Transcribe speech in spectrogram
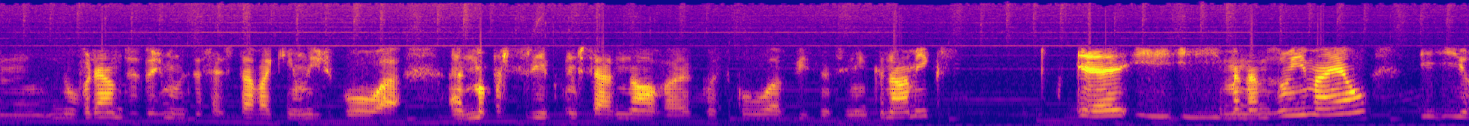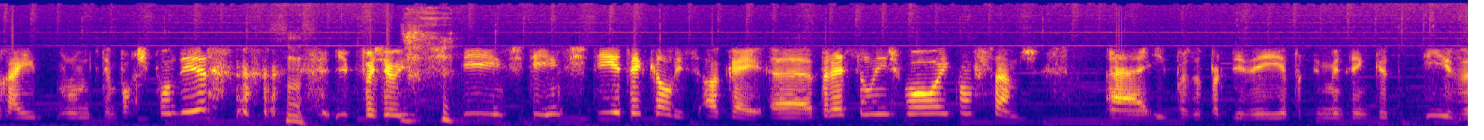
um, no verão de 2017, estava aqui em Lisboa, numa parceria com a Universidade Nova, com a School of Business and Economics, e, e mandamos um e-mail e, e o rei demorou muito tempo a responder. e depois eu insisti, insisti, insisti, até que ele disse: Ok, uh, aparece em Lisboa e conversamos. Uh, e depois, a partir daí, a partir do momento em que eu tive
